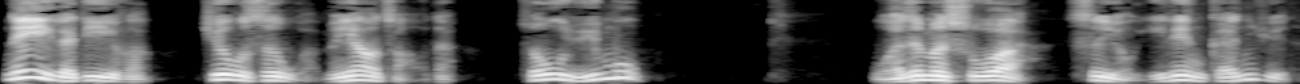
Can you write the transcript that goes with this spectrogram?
那个地方就是我们要找的周瑜墓。我这么说啊，是有一定根据的。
